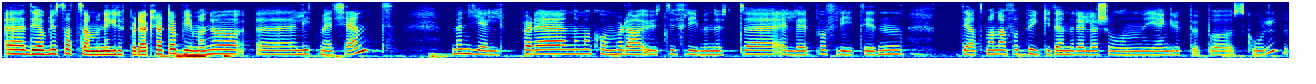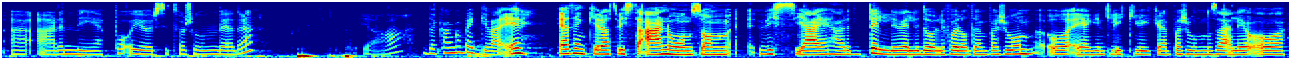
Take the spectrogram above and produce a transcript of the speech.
eh, det å bli satt sammen i grupper? Det er klart, Da blir man jo litt mer kjent. Men hjelper det når man kommer da ut i friminuttet eller på fritiden, det at man har fått bygge den relasjonen i en gruppe på skolen? Er, det med på å gjøre situasjonen bedre? Ja, det kan gå begge veier. Jeg tenker at hvis det er noen som Hvis jeg har et veldig veldig dårlig forhold til en person, og egentlig ikke liker den personen noe særlig, og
